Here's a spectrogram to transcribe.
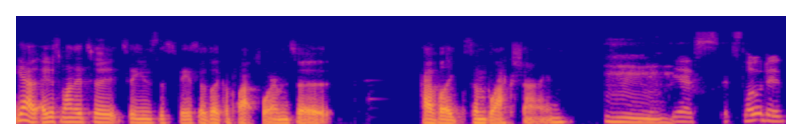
yeah, I just wanted to to use the space as like a platform to have like some black shine. Mm. Yes, it's loaded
